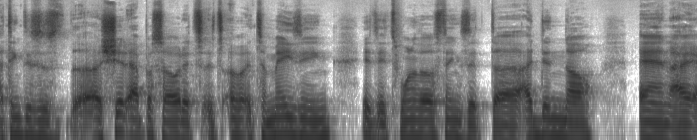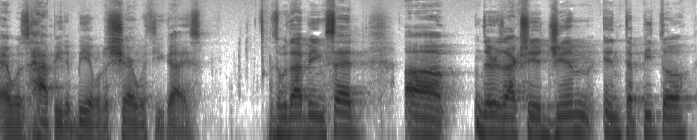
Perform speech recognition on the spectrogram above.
I think this is a shit episode. It's it's uh, it's amazing. It, it's one of those things that uh, I didn't know, and I, I, was happy to be able to share with you guys. So with that being said, uh, there's actually a gym in Tepito.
